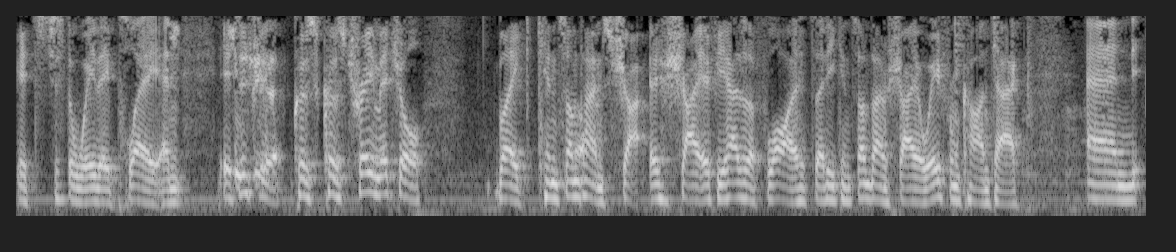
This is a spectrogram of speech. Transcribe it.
it's just the way they play and it's interesting because because Tre Mitchell like can sometimes shy, shy if he has a flaw it's that he can sometimes shy away from contact and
